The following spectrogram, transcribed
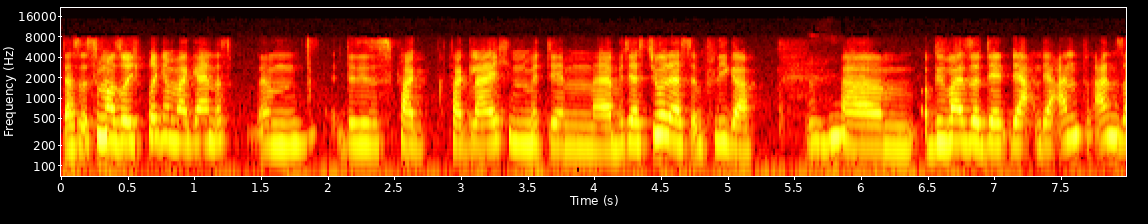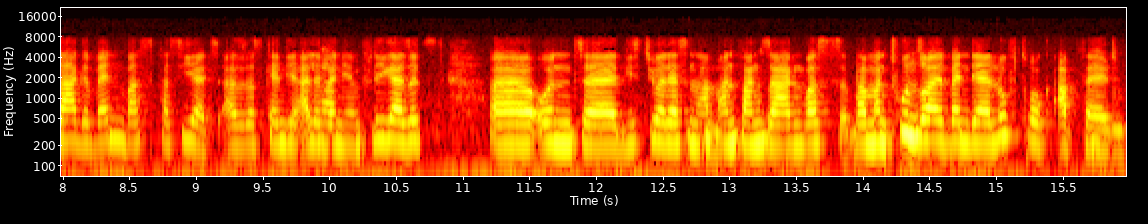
das ist immer so, ich bringe immer gerne ähm, dieses Ver Vergleichen mit, dem, äh, mit der Stewardess im Flieger. Mhm. Ähm, beziehungsweise der, der, der An Ansage, wenn was passiert. Also das kennt ihr alle, ja. wenn ihr im Flieger sitzt äh, und äh, die Stewardessen am Anfang sagen, was, was man tun soll, wenn der Luftdruck abfällt. Mhm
